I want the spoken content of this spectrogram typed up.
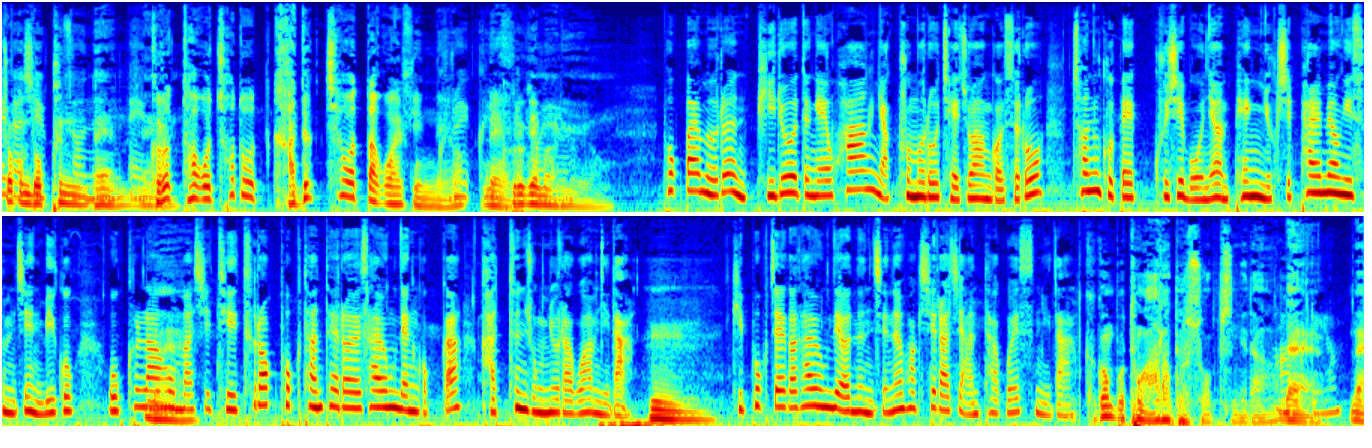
조금 높은 밴. 네. 네. 그렇다고 쳐도 가득 채웠다고 할 수 있네요. 그래, 그- 네. 그러게 거예요. 말이에요. 폭발물은 비료 등의 화학약품으로 제조한 것으로 1995년 168명이 숨진 미국 오클라호마 네. 시티 트럭 폭탄 테러에 사용된 것과 같은 종류라고 합니다. 음, 기폭제가 사용되었는지는 확실하지 않다고 했습니다. 그건 보통 알아볼 수 없습니다. 아, 네. 그래요? 네.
